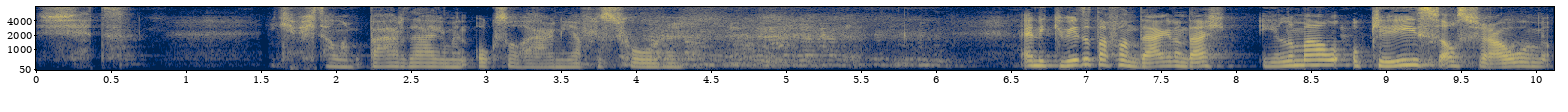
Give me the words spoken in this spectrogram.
shit, ik heb echt al een paar dagen mijn okselhaar niet afgeschoren. En ik weet dat dat vandaag de dag helemaal oké is als vrouw.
